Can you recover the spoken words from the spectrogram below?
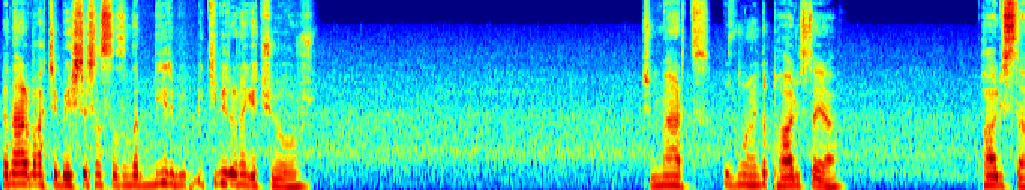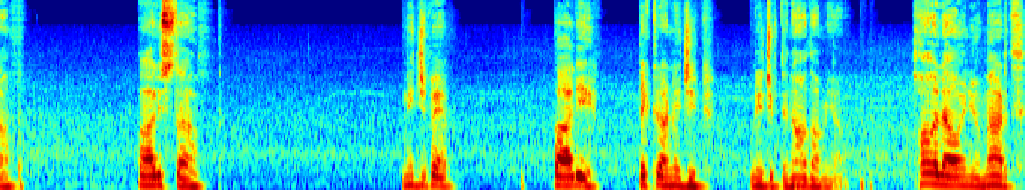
Fenerbahçe Beşiktaş'ın stadında 1-2-1 öne geçiyor. Şimdi Mert uzun oyunda Paris'te Paris'te. Paris'te. Necip'e. Salih. Tekrar Necip. Necip de ne adam ya. Hala oynuyor Mert.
